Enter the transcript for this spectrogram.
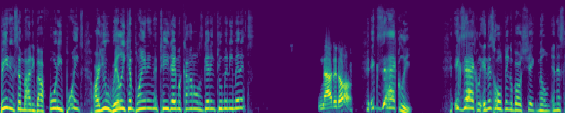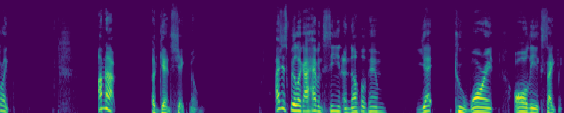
beating somebody by 40 points, are you really complaining that TJ McConnell is getting too many minutes? Not at all. Exactly. Exactly. And this whole thing about Shake Milton, and it's like, I'm not against Shake Milton. I just feel like I haven't seen enough of him yet to warrant all the excitement.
